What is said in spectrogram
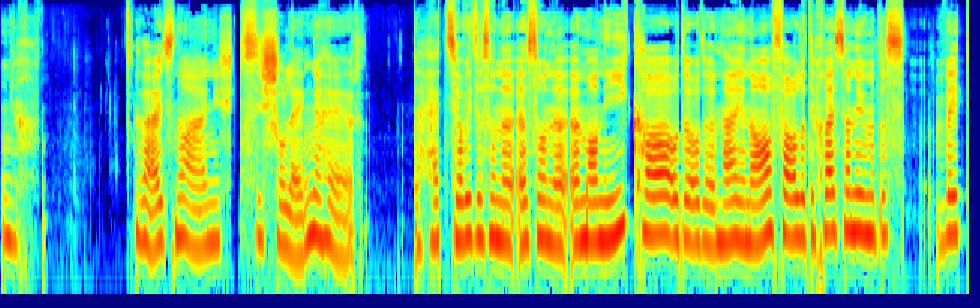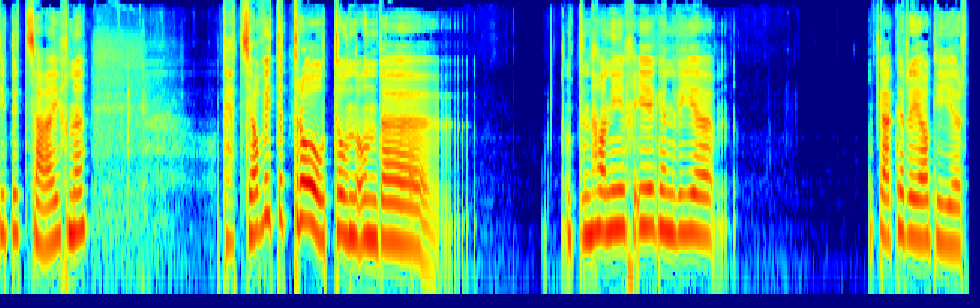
ich weiß noch eines, das ist schon länger her. Da hat sie ja wieder so eine, so eine Manie gehabt, oder, oder nein, einen Anfall. Ich weiß auch nicht, wie man das bezeichnen. Da hat sie auch wieder gedroht und, und, äh, und dann habe ich irgendwie gegen reagiert.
